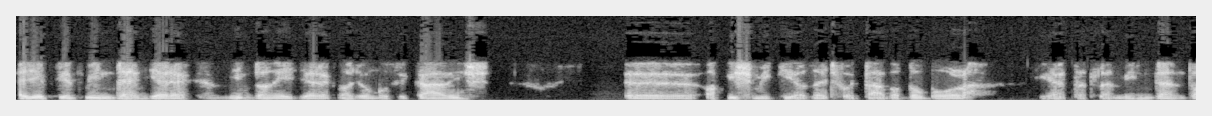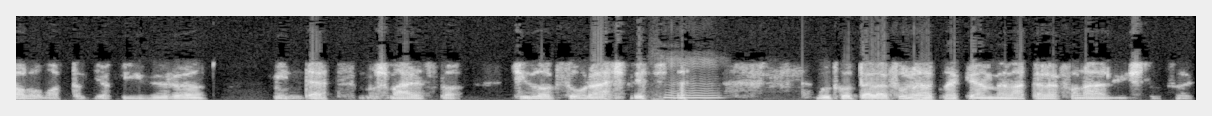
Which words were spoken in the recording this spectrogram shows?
Egyébként minden gyerek, mind a négy gyerek nagyon muzikális. A kis Miki az egyfolytában dobol, hihetetlen minden dalomat tudja kívülről, mindet, most már ezt a csillagszórást is. Mm-hmm. Múltkor telefonált nekem, mert már telefonálni is tud, hogy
